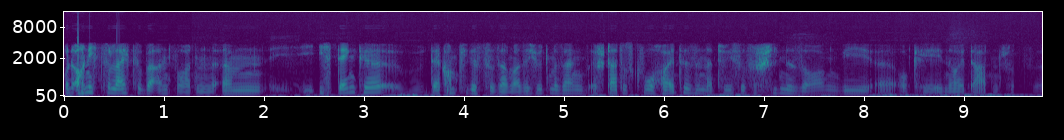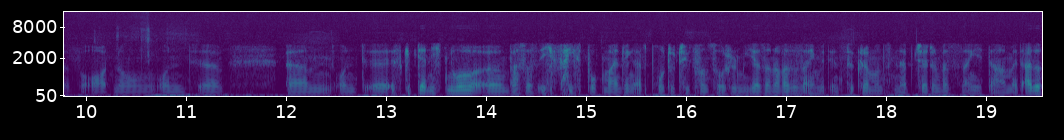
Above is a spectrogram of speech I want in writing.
und auch nicht so leicht zu beantworten. Ähm, ich denke, da kommt vieles zusammen. Also ich würde mal sagen, Status quo heute sind natürlich so verschiedene Sorgen wie, äh, okay, neue Datenschutzverordnung und äh, ähm, und äh, es gibt ja nicht nur, äh, was weiß ich, Facebook meinetwegen als Prototyp von Social Media, sondern was ist eigentlich mit Instagram und Snapchat und was ist eigentlich damit? Also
